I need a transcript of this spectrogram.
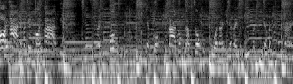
ร้อยบาทถ้าเป็นร้อยบาทนี่เป็นต้องอย่างบอกตาต้องจับจ้องตัวนะอย่าให้มันมันเหี่ยมันหาย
